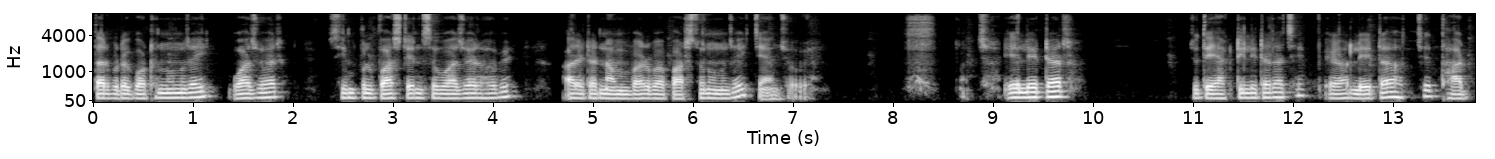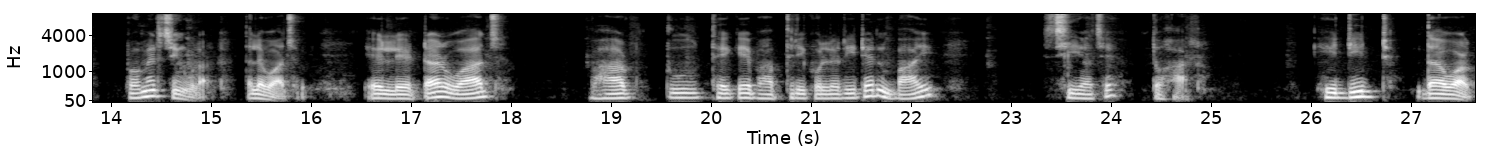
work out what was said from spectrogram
তারপরে গঠন অনুযায়ী ওয়াজ ওয়ার সিম্পল পাস্ট টেন্সে ওয়াজ ওয়ার হবে। আর এটার নাম্বার বা পার্সন অনুযায়ী চেঞ্জ হবে। আচ্ছা এ লেটার যদি একটি লেটার আছে আর লেটার হচ্ছে থার্ড ফর্মের সিঙ্গুলার তাহলে ওয়াজ হবে। A letter was verb two থেকে ভাব থ্রি করলে রিটেন বাই সি আছে, তো her. He did the work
